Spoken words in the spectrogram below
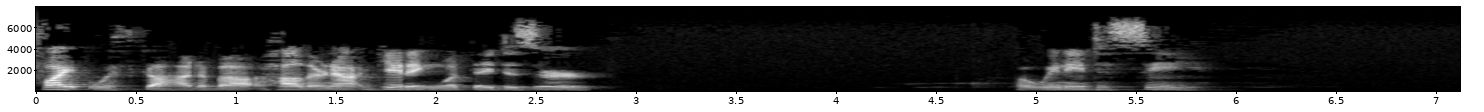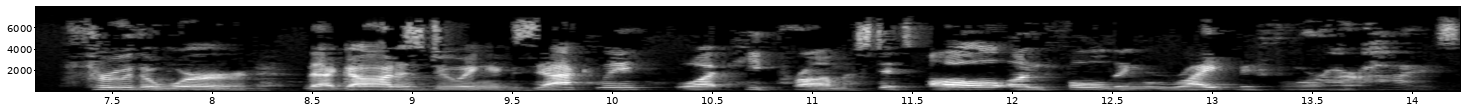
Fight with God about how they're not getting what they deserve. But we need to see through the Word that God is doing exactly what He promised. It's all unfolding right before our eyes.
